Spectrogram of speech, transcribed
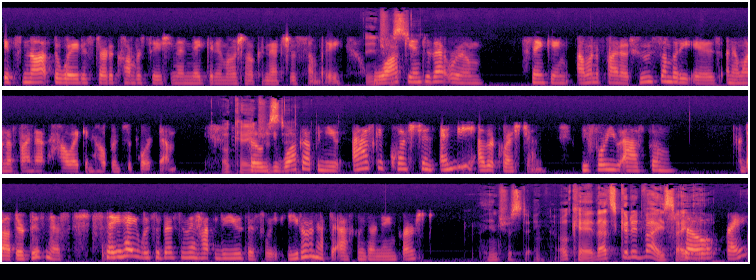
It's not the way to start a conversation and make an emotional connection with somebody. Walk into that room thinking, I want to find out who somebody is and I want to find out how I can help and support them. Okay. so you walk up and you ask a question, any other question, before you ask them about their business. Say, hey, what's the best thing that happened to you this week? You don't have to ask them their name first. Interesting. Okay, that's good advice. I, So, right?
